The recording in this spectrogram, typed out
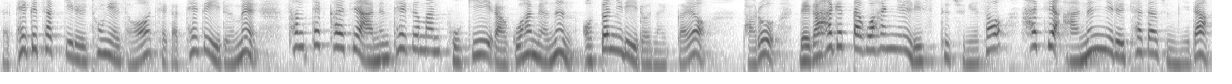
자, 태그 찾기를 통해서 제가 태그 이름을 선택하지 않은 태그만 보기라고 하면은 어떤 일이 일어날까요? 바로 내가 하겠다고 한 일 리스트 중에서 하지 않은 일을 찾아줍니다.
